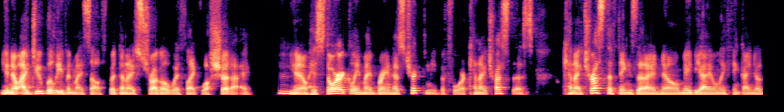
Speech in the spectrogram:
you know, I do believe in myself, but then I struggle with like, well, should I? Mm. You know, historically, my brain has tricked me before. Can I trust this? Can I trust the things that I know? Maybe I only think I know.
